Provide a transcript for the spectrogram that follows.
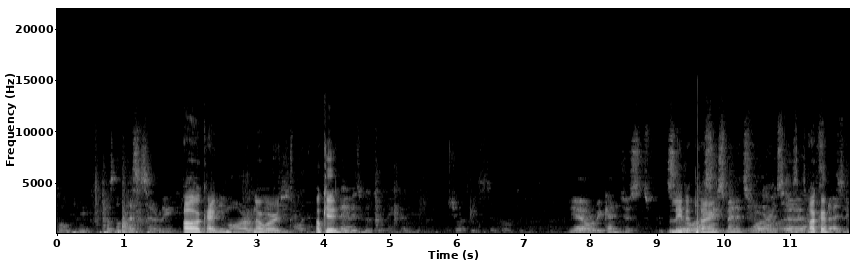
told me it was not necessary Oh, okay. anymore. No worries. Okay. Yeah, or we can just Leave it still playing. Six minutes for, Yeah, uh, it's just- for Okay. the Ashley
